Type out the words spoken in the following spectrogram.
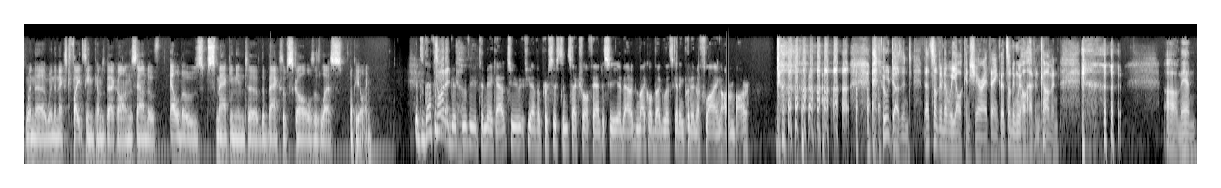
when the when the next fight scene comes back on the sound of elbows smacking into the backs of skulls is less appealing it's definitely a good movie to make out to if you have a persistent sexual fantasy about Michael Douglas getting put in a flying armbar. Who doesn't? That's something that we all can share, I think. That's something we all have in common. oh, man.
